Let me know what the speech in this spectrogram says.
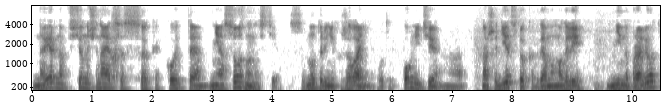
Наверное, все начинается с какой-то неосознанности, с внутренних желаний. Вот помните а, наше детство, когда мы могли дни напролет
